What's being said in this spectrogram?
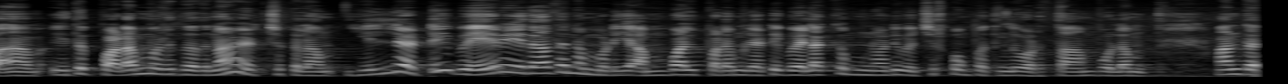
ப இது படம் இருந்ததுன்னா வச்சுக்கலாம். இல்லாட்டி வேறு ஏதாவது நம்முடைய அம்பாள் படம் இல்லாட்டி விளக்கு முன்னாடி வச்சுருப்போம் பார்த்தீங்களா ஒரு தாம்பூலம். அந்த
